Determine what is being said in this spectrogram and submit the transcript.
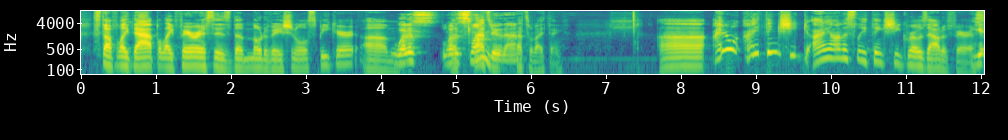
stuff like that but like ferris is the motivational speaker um what does what does that's- do then that's what i think uh i don't i think she i honestly think she grows out of ferris Yeah,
